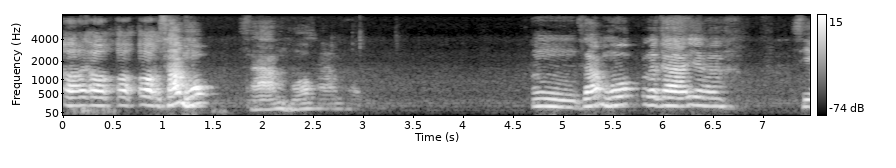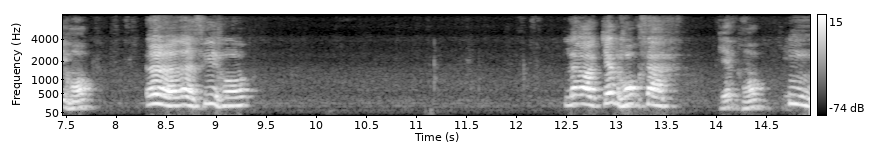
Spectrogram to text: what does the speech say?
เอาเอาเอาเอาสามหกสามหกสามหกอืมสามหกแล้วก็อีกอยังไงสี่หกเออเออสี่หกแล้วเอาเจ็ดหกซะ เจ็ดหกอืม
